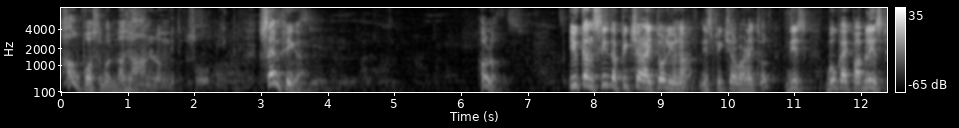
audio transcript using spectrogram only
how possible? Lajan, so big. Same figure. Follow. You can see the picture I told you, na? This picture, what I told. This book I published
